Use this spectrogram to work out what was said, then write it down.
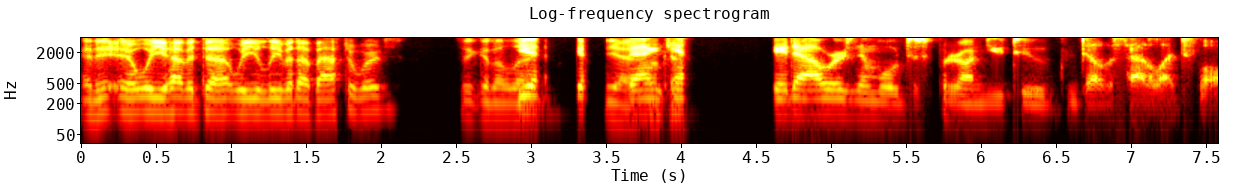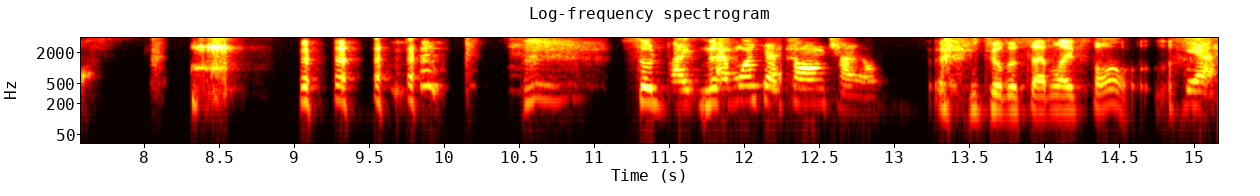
And it, it- will you have it? Uh, will you leave it up afterwards? Is it gonna let? yeah, yeah, yeah. Bandcamp okay. eight hours. Then we'll just put it on YouTube until the satellites fall. so I, want that song title. until the satellites fall. Yeah.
